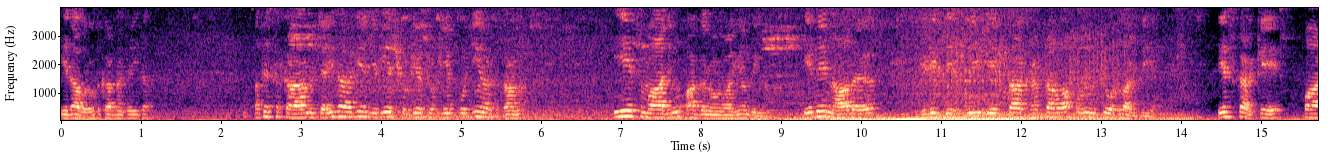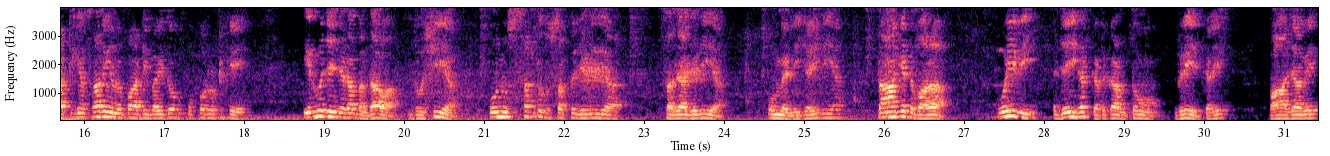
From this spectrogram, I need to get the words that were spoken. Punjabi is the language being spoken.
ਇਹਦਾ ਵਿਰੋਧ ਕਰਨਾ ਚਾਹੀਦਾ। ਅਤੇ ਸਰਕਾਰਾਂ ਨੂੰ ਚਾਹੀਦਾ ਕਿ ਜਿਹੜੀਆਂ ਛੋਟੀਆਂ ਛੋਟੀਆਂ ਕੁਝੀਆਂ ਹਰਕਤਾਂ ਇਹ ਸਮਾਜ ਨੂੰ ਅੱਗ ਲਾਉਣ ਵਾਲੀਆਂ ਹੁੰਦੀਆਂ। ਇਹਦੇ ਨਾਲ ਜਿਹੜੀ ਦੇਸ਼ ਦੀ ਏਕਤਾ, ਅਖੰਡਤਾ ਵਾ, ਉਹਨੂੰ ਚੋਟ ਲੱਗਦੀ ਹੈ ਇਸ ਕਰਕੇ ਪਾਰਟੀਆਂ ਸਾਰੀਆਂ ਨੂੰ ਪਾਰਟੀ ਬਾਈ ਤੋਂ ਉੱਪਰ ਉੱਠ ਕੇ ਇਹੋ ਜਿਹੇ ਜਿਹੜਾ ਬੰਦਾ ਵਾ, ਦੋਸ਼ੀ ਆ, ਉਹਨੂੰ ਸਖਤ ਤੋਂ ਸਖਤ ਜਿਹੜੀ ਆ ਸਜ਼ਾ ਜਿਹੜੀ ਆ, ਉਹ ਮਿਲਣੀ ਚਾਹੀਦੀ ਆ, ਤਾਂ ਕਿ ਦੁਬਾਰਾ ਕੋਈ ਵੀ ਅਜਿਹੀ ਹਰਕਤ ਕਰਨ ਤੋਂ ਗਰੇਜ ਕਰੇ, ਪਾ ਜਾਵੇ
